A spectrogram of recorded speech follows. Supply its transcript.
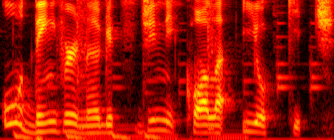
o Denver Nuggets de Nikola Jokic.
